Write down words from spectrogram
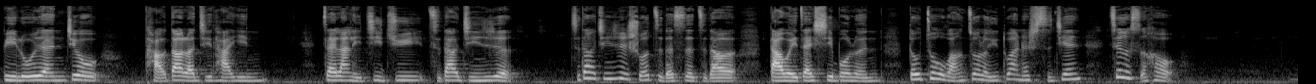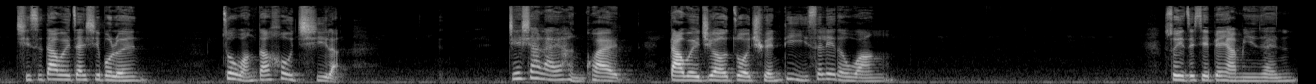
比如人就逃到了基他因，在那里寄居，直到今日。直到今日所指的是，直到大卫在希伯伦都做王做了一段的时间。这个时候，其实大卫在希伯伦做王到后期了。接下来很快。大卫就要做全地以色列的王，所以这些便雅悯人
